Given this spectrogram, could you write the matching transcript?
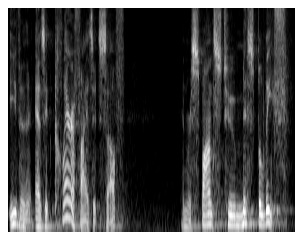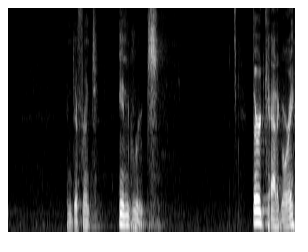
even as it clarifies itself in response to misbelief in different in groups. Third category.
